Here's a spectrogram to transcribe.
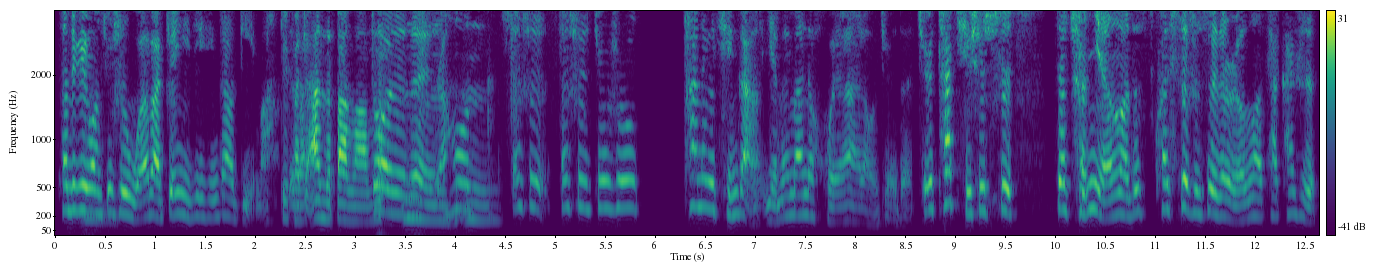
他的欲望就是我要把正义进行到底嘛，对把这案子办完了。对对对，然后但是但是就是说他那个情感也慢慢的回来了，我觉得，其实他其实是在成年了，都快四十岁的人了，才开始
